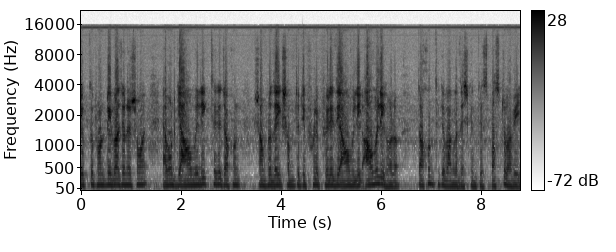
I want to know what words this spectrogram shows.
যুক্ত ফ্রন্ট নির্বাচনের সময়, এমনকি আওয়ামী লীগ থেকে যখন সাম্প্রদায়িক শব্দটি ফুলে ফেলে দিয়ে আওয়ামী লীগ আওয়ামী লীগ হলো, তখন থেকে বাংলাদেশ কিন্তু স্পষ্টভাবেই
